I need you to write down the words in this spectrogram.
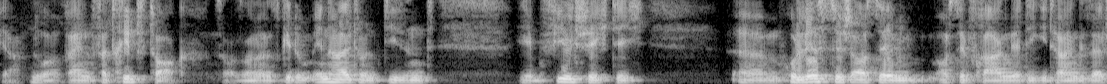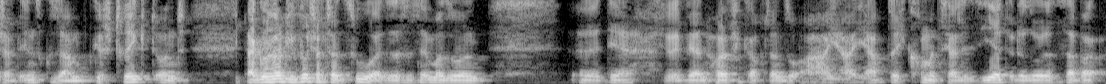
ja, nur reinen Vertriebstalk, so, sondern es geht um Inhalte und die sind eben vielschichtig ähm, holistisch aus, dem, aus den Fragen der digitalen Gesellschaft insgesamt gestrickt. Und da gehört die Wirtschaft dazu. Also es ist immer so, äh, der, wir werden häufig auch dann so, ah ja, ihr habt euch kommerzialisiert oder so. Das ist aber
